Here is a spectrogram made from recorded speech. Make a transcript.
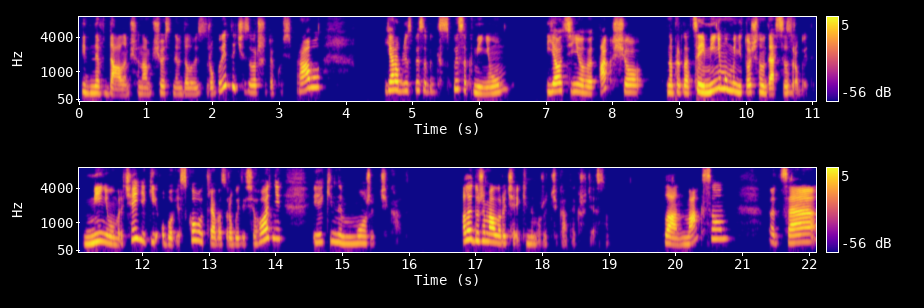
під невдалим, що нам щось не вдалося зробити чи завершити якусь справу, я роблю список, список мінімум, і я оцінюю його так, що, наприклад, цей мінімум мені точно вдасться зробити. Мінімум речей, які обов'язково треба зробити сьогодні, і які не можуть чекати. Але дуже мало речей, які не можуть чекати, якщо чесно. План максимум це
